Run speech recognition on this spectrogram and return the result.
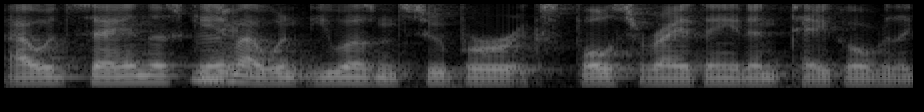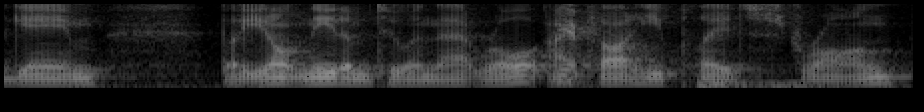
I would say, in this game. I wouldn't. He wasn't super explosive or anything. He didn't take over the game, but you don't need him to in that role. I thought he played strong.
